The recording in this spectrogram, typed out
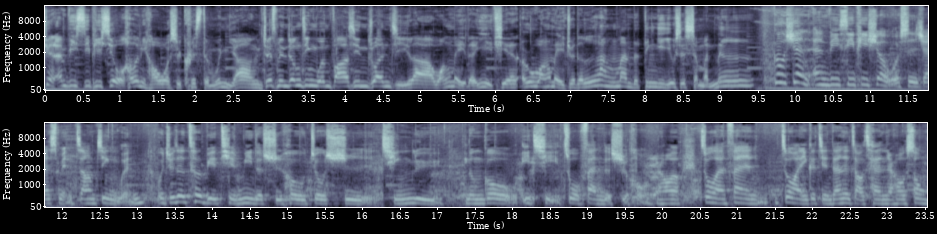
勾选 MVCp 秀。Hello，你好，我是 Kristen 温阳，Jasmine 张静文发新专辑啦，《王美的一天》。而王美觉得浪漫的定义又是什么呢？勾选 MVCp 秀，我是 Jasmine 张静文。我觉得特别甜蜜的时候，就是情侣能够一起做饭的时候，然后做完饭，做完一个简单的早餐，然后送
